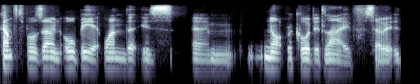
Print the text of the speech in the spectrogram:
comfortable zone, albeit one that is um, not recorded live. So it,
